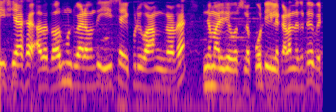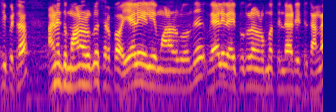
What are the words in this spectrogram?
ஈஸியாக அதை கவர்மெண்ட் வேலை வந்து ஈஸியாக எப்படி வாங்குறத இந்த மாதிரி ஒரு சில போட்டிகளில் கலந்துக்கிட்டு வெற்றி பெற்றால் அனைத்து மாணவர்களும் சிறப்பாக. ஏழை எளிய மாணவர்கள் வந்து வேலை வாய்ப்புகளும் ரொம்ப திண்டாடிட்டு இருக்காங்க.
